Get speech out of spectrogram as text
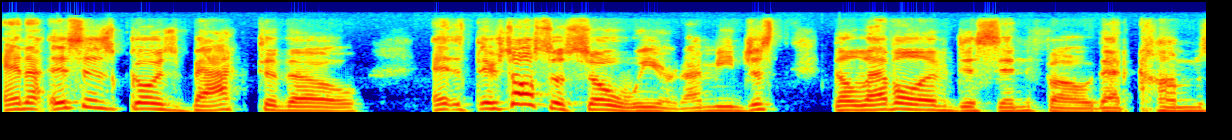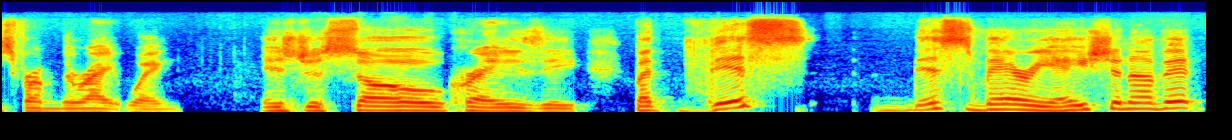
And uh, this is goes back to though. There's also so weird. I mean, just the level of disinfo that comes from the right wing is just so crazy. But this this variation of it,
